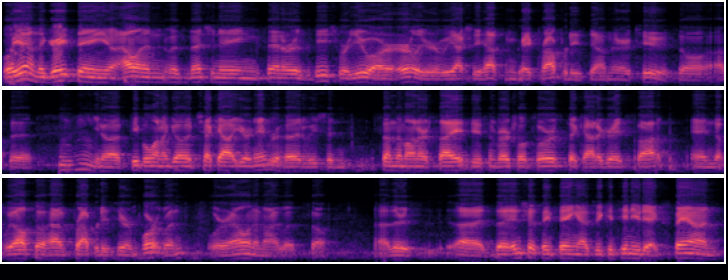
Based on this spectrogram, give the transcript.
Well, yeah, and the great thing, you know, Alan was mentioning Santa Rosa Beach, where you are earlier. We actually have some great properties down there too. So, uh, the, mm-hmm. you know, if people want to go check out your neighborhood, we should send them on our site, do some virtual tours, pick out a great spot, and we also have properties here in Portland, where Alan and I live. So, uh, there's uh, the interesting thing as we continue to expand.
